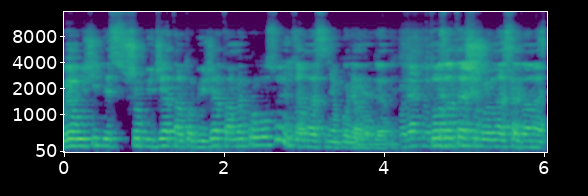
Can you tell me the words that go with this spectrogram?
Вилучіть десь, що бюджетно, то бюджетно, а ми проголосуємо за внесення в порядок денний. Хто за те, щоб внести так, дане?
